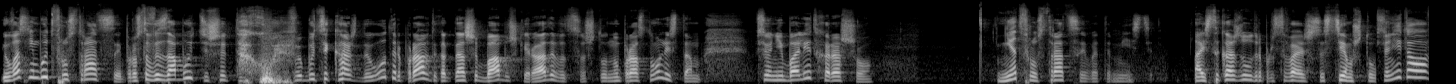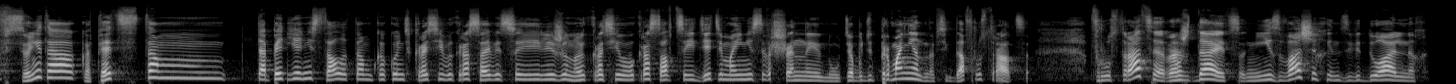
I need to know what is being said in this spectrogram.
И у вас не будет фрустрации. Просто вы забудете, что это такое. Вы будете каждое утро, правда, как наши бабушки, радоваться, что ну проснулись там, все не болит, хорошо. Нет фрустрации в этом месте. А если ты каждое утро просыпаешься с тем, что все не то, все не так, опять там опять я не стала там какой-нибудь красивой красавицей или женой красивого красавца, и дети мои несовершенные, ну, у тебя будет перманентно всегда фрустрация. Фрустрация рождается не из ваших индивидуальных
